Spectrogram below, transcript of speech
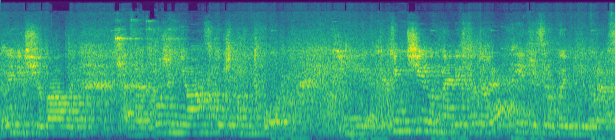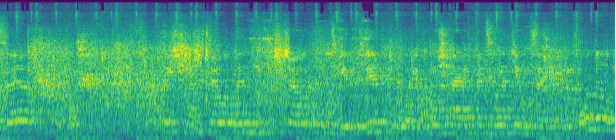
вони відчували е, кожен нюанс кожного твору. І таким чином навіть фотографії, які зробив Юра, це ще один, ще один твір в творі, тому що навіть працівники музею приходили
